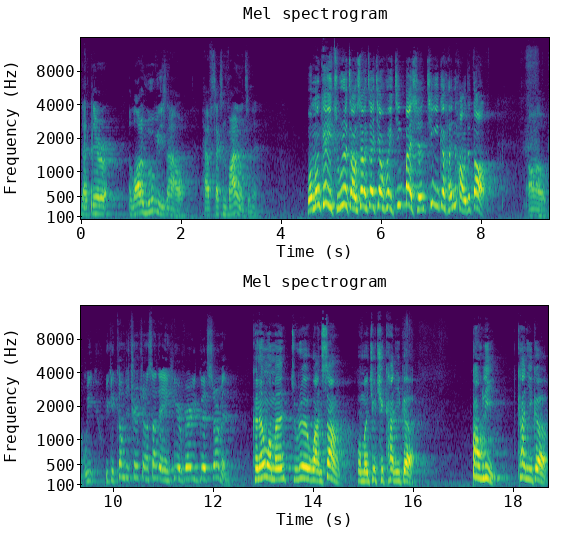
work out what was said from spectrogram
That there are a lot of movies now have sex and violence in it. 我们可以主日早上在教会敬拜神，听一个很好的道。Uh, we we could come to church on a Sunday and hear a very good sermon. 可能我们主日晚上，我们就去看一个暴力，看一个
